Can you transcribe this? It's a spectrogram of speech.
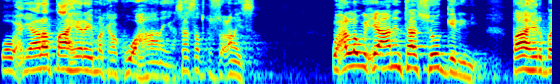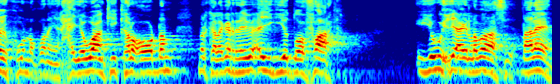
waa waxyaalo daahiray markaa ku ahaanayaan saasaad ku soconaysa. Wax alla wixii aan intaas soo gelini daahir bay kuu noqonayaan. Xayawaankii kale oo dhan marka laga reebo iyo doofaarka iyo wixii ay labadaasi dhaleen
